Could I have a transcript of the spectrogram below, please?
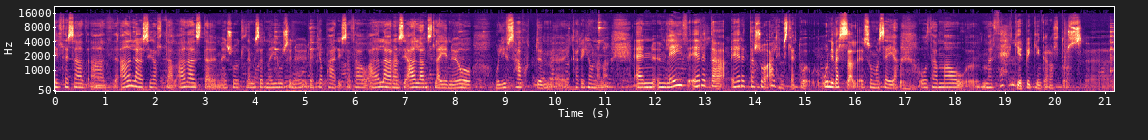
til þess að, að aðlaga sig alltaf að aðstæðum eins og til dæmis hérna í húsinu rétt hjá París að þá aðlagar hann sig að landslæginu og, og lífsháttum í karri hjónana en um leið er þetta, er þetta svo alheimslegt og universal eins og maður segja og það má, maður þekkir byggingar allt ós uh,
